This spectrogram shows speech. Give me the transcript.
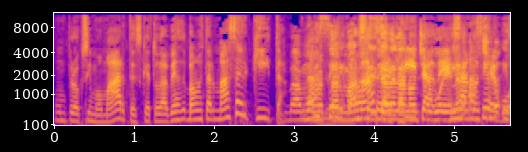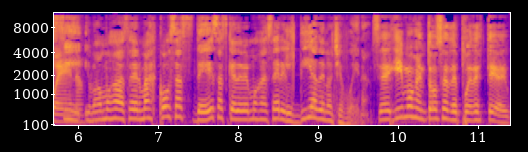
un próximo martes, que todavía vamos a estar más cerquita. Vamos a estar más más cerca de la Nochebuena. sí, y vamos a hacer más cosas de esas que debemos hacer el día de Nochebuena. Seguimos entonces después de este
